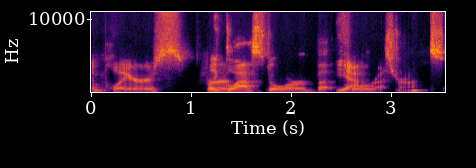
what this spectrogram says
employers for like Glassdoor, but Yeah. for restaurants.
